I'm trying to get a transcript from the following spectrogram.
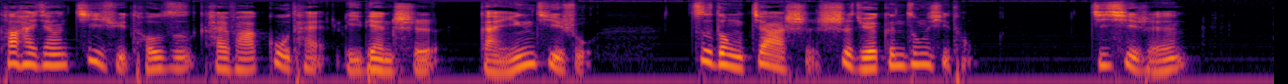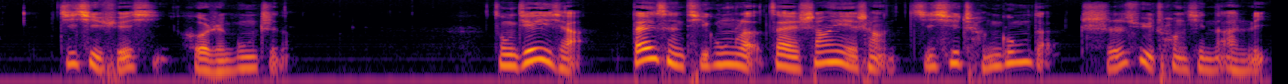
他还将继续投资开发固态锂电池、感应技术、自动驾驶视觉跟踪系统、机器人、机器学习和人工智能。总结一下，戴森提供了在商业上极其成功的持续创新的案例。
